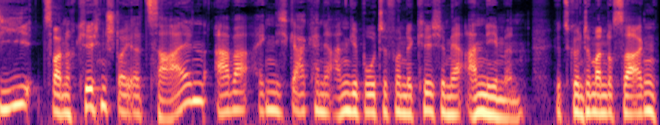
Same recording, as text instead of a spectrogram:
die zwar noch Kirchensteuer zahlen, aber eigentlich gar keine Angebote von der Kirche mehr annehmen. Jetzt könnte man doch sagen,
